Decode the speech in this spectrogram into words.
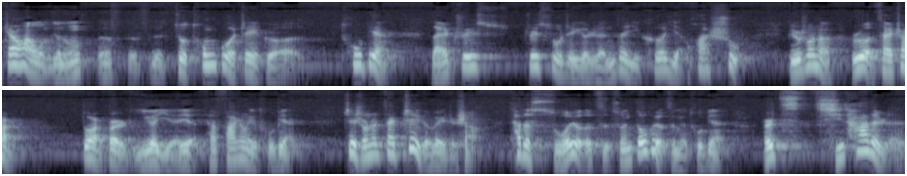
这样的话，我们就能呃呃，就通过这个突变来追追溯这个人的一棵演化树。比如说呢，如果在这儿多少辈儿一个爷爷他发生了一个突变，这时候呢，在这个位置上，他的所有的子孙都会有这么一个突变，而其其他的人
